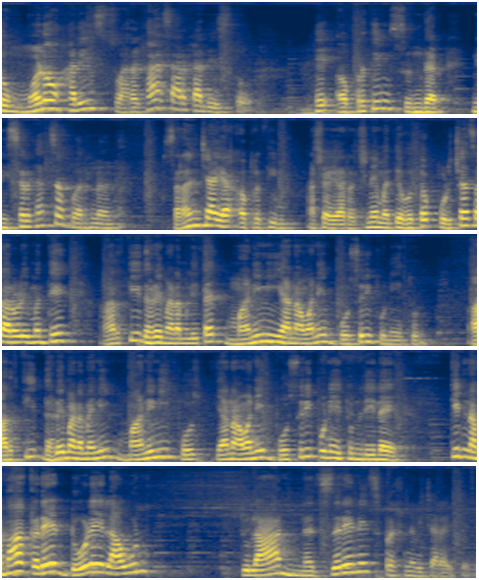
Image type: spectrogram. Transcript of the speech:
तो मनोहारी स्वर्गासारखा दिसतो. हे अप्रतिम सुंदर निसर्गाचं वर्णन. सरांच्या या अप्रतिम अशा या रचनेमध्ये होतं. पुढच्या चारोळीमध्ये आरती धडे मॅडम लिहित आहेत मानिनी या नावाने भोसरी पुणे येथून. आरती धडे मॅडम यांनी मानिनी भोस या नावाने भोसरी पुणे येथून लिहिलं आहे की नभाकडे डोळे लावून तुला नजरेनेच प्रश्न विचारायचे.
